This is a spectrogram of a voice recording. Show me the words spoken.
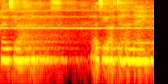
Close your eyes as you utter her name.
